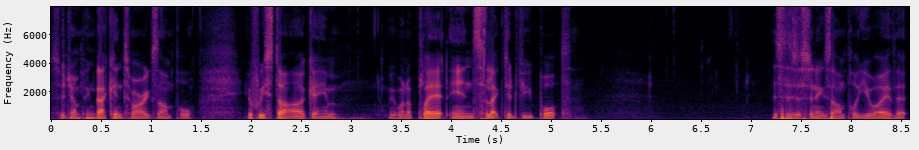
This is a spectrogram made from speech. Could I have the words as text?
so jumping back into our example, if we start our game, we want to play it in selected viewport. This is just an example UI that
